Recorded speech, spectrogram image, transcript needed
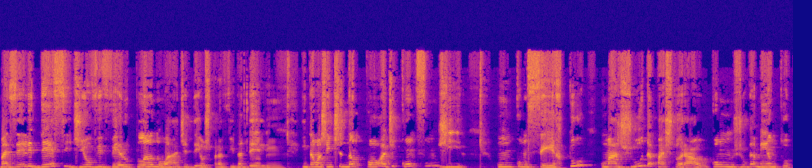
mas ele decidiu viver o plano A de Deus para a vida dele. Amém. Então a gente não pode confundir um conserto, uma ajuda pastoral com um julgamento.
